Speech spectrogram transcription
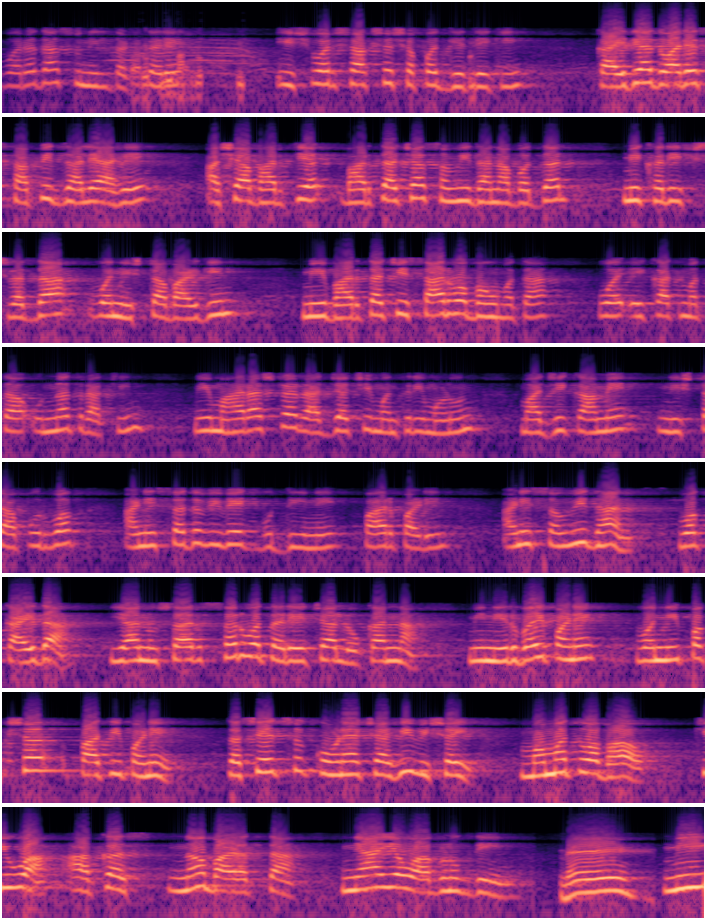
वरदा सुनील तटकरे ईश्वर साक्ष शपथ घेते की कायद्याद्वारे स्थापित झाले आहे अशा भारतीय भारताच्या संविधानाबद्दल मी खरी श्रद्धा व निष्ठा बाळगीन. मी भारताची सार्वभौमता व एकात्मता उन्नत राखीन. मी महाराष्ट्र राज्याची मंत्री म्हणून माझी कामे निष्ठापूर्वक आणि सदविवेक बुद्धीने पार पाडीन आणि संविधान व कायदा यानुसार सर्व तऱ्हेच्या लोकांना मी निर्भयपणे व निपक्षपातीपणे तसेच कोणाच्याही विषयी ममत्व भाव किंवा आकस न बाळगता न्याय वागणूक देईन. मी. मी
